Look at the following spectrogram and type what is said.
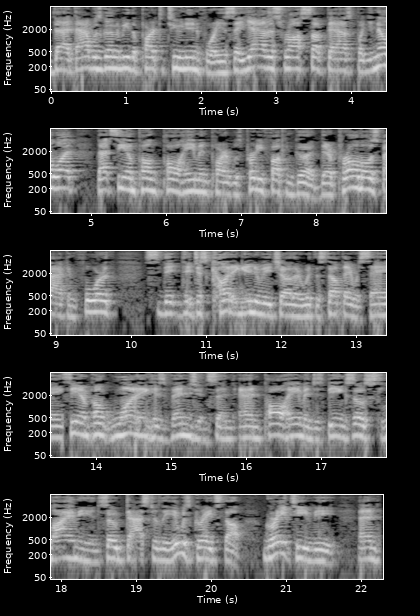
that that was going to be the part to tune in for. You say, yeah, this Raw sucked ass, but you know what? That CM Punk Paul Heyman part was pretty fucking good. Their promos back and forth they, just cutting into each other with the stuff they were saying. CM Punk wanting his vengeance and, and Paul Heyman just being so slimy and so dastardly. It was great stuff. Great TV. And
